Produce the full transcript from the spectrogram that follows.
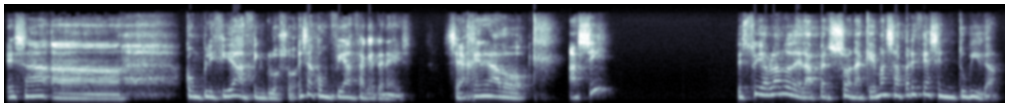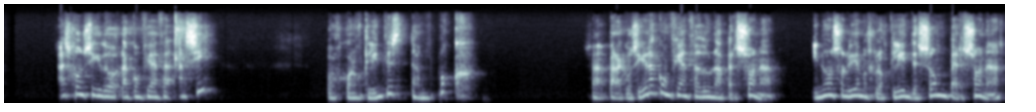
esa ah, complicidad incluso, esa confianza que tenéis, se ha generado así, te estoy hablando de la persona que más aprecias en tu vida. ¿Has conseguido la confianza así? Pues con los clientes tampoco. O sea, para conseguir la confianza de una persona, y no nos olvidemos que los clientes son personas,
